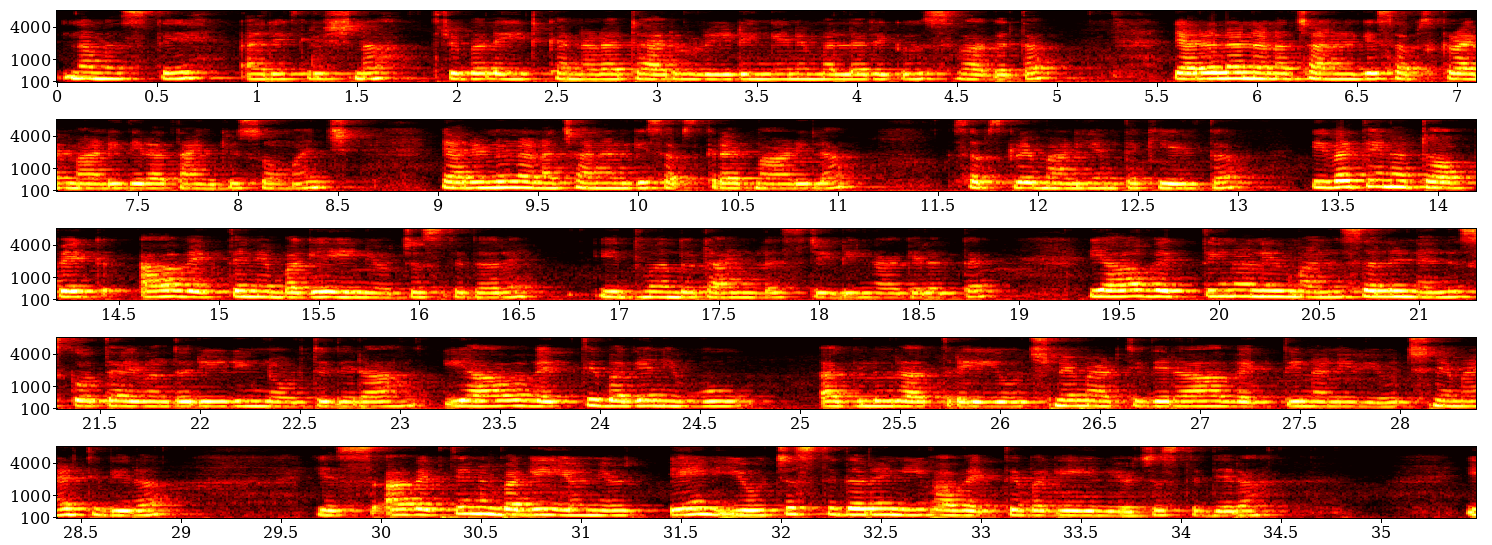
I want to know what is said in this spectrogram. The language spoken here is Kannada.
ನಮಸ್ತೆ, Hare Krishna. Triple eight Kannada tarot ರೀಡಿಂಗ್ಗೆ ನಿಮ್ಮೆಲ್ಲರಿಗೂ ಸ್ವಾಗತ. ಯಾರೆಲ್ಲ ನನ್ನ ಚಾನಲ್ಗೆ ಸಬ್ಸ್ಕ್ರೈಬ್ ಮಾಡಿದ್ದೀರಾ, ಥ್ಯಾಂಕ್ ಯು ಸೋ ಮಚ್. ಯಾರೇನೂ ನನ್ನ ಚಾನಲ್ಗೆ ಸಬ್ಸ್ಕ್ರೈಬ್ ಮಾಡಿಲ್ಲ, ಸಬ್ಸ್ಕ್ರೈಬ್ ಮಾಡಿ ಅಂತ ಕೇಳ್ತಾ. ಇವತ್ತಿನ ಟಾಪಿಕ್, ಆ ವ್ಯಕ್ತಿನ ಬಗ್ಗೆ ಏನು ಯೋಚಿಸ್ತಿದ್ದಾರೆ? ಇದು ಒಂದು ಟೈಮ್ಲೆಸ್ ರೀಡಿಂಗ್ ಆಗಿರುತ್ತೆ. ಯಾವ ವ್ಯಕ್ತಿನ ನೀವು ಮನಸ್ಸಲ್ಲಿ ನೆನೆಸ್ಕೋತಾ ಈ ಒಂದು ರೀಡಿಂಗ್ ನೋಡ್ತಿದ್ದೀರಾ? ಯಾವ ವ್ಯಕ್ತಿ ಬಗ್ಗೆ ನೀವು ಹಗಲು ರಾತ್ರಿ ಯೋಚನೆ ಮಾಡ್ತಿದ್ದೀರಾ? ಆ ವ್ಯಕ್ತಿನ ನೀವು ಯೋಚನೆ ಮಾಡ್ತಿದ್ದೀರಾ? ಎಸ್, ಆ ವ್ಯಕ್ತಿನ ಬಗ್ಗೆ ಏನು ಯೋ, ಏನು ಯೋಚಿಸ್ತಿದ್ದಾರೆ ನೀವು ಆ ವ್ಯಕ್ತಿ ಬಗ್ಗೆ ಏನು ಯೋಚಿಸ್ತಿದ್ದೀರಾ?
